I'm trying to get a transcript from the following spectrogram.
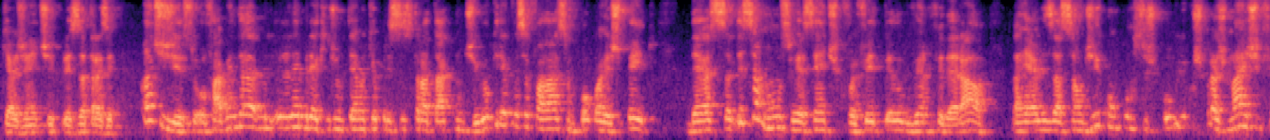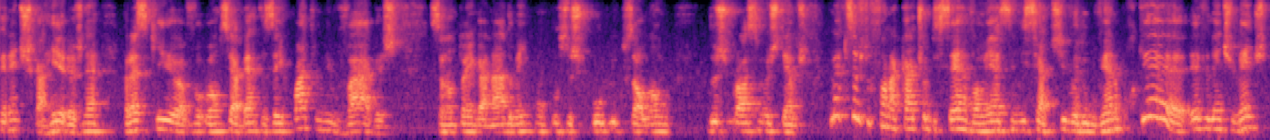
que a gente precisa trazer. Antes disso, o Fábio, ainda lembrei aqui de um tema que eu preciso tratar contigo. Eu queria que você falasse um pouco a respeito dessa, desse anúncio recente que foi feito pelo governo federal da realização de concursos públicos para as mais diferentes carreiras, né? Parece que vão ser abertas aí 4 mil vagas, se eu não estou enganado, em concursos públicos ao longo dos próximos tempos. Como é que vocês do Fonacat observam essa iniciativa do governo? Porque, evidentemente,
